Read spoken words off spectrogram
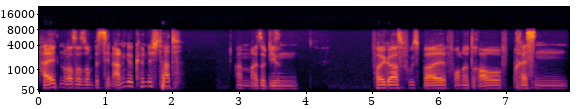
halten, was er so ein bisschen angekündigt hat. Ähm, also diesen Vollgasfußball vorne drauf, pressen,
